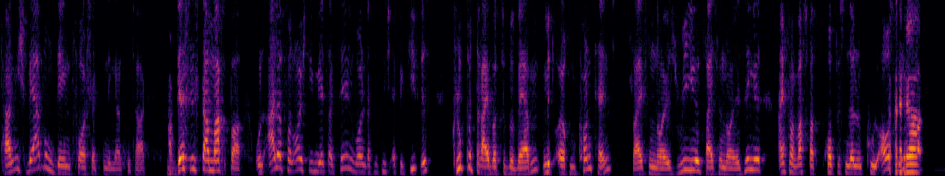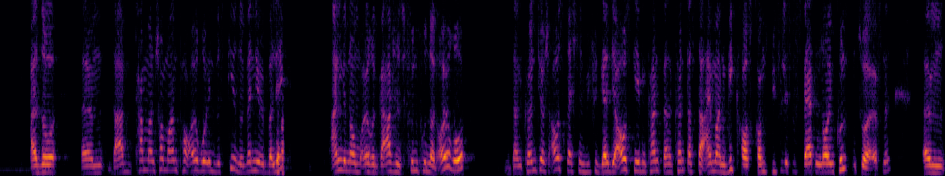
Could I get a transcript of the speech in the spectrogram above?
kann ich Werbung denen vorschätzen den ganzen Tag. Das ist da machbar. Und alle von euch, die mir jetzt erzählen wollen, dass es nicht effektiv ist, Clubbetreiber zu bewerben mit eurem Content, sei es ein neues Reel, sei es eine neue Single, einfach was, was professionell und cool aussieht. Ja. Also ähm, da kann man schon mal ein paar Euro investieren. Und wenn ihr überlegt, angenommen, eure Gage ist 500 Euro, dann könnt ihr euch ausrechnen, wie viel Geld ihr ausgeben könnt. Dann könnt, dass da einmal ein Gig rauskommt, wie viel ist es wert, einen neuen Kunden zu eröffnen. Ähm,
